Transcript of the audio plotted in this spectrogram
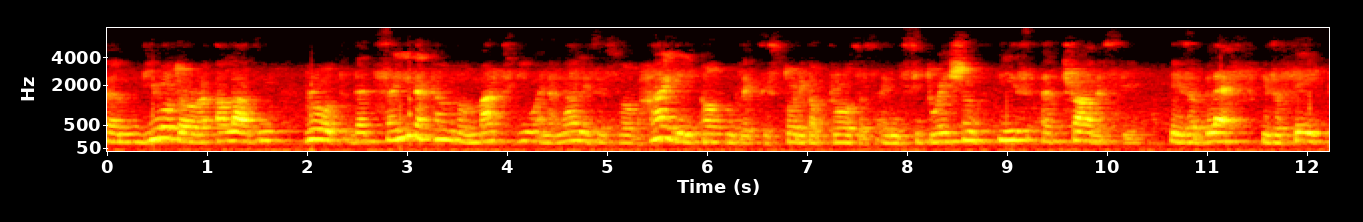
um, the author Al-Azm wrote that Said's account of Marx's view and analysis of highly complex historical process and situations is a travesty, is a bluff, is a fake.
